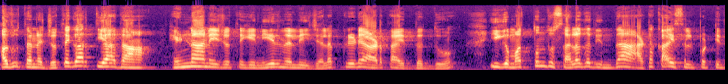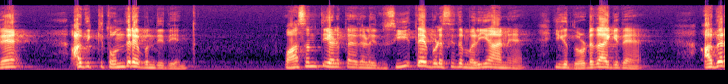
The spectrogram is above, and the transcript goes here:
ಅದು ತನ್ನ ಜೊತೆಗಾರ್ತಿಯಾದ ಹೆಣ್ಣಾನೆ ಜೊತೆಗೆ ನೀರಿನಲ್ಲಿ ಜಲಕ್ರೀಡೆ ಆಡ್ತಾ ಇದ್ದದ್ದು. ಈಗ ಮತ್ತೊಂದು ಸಲಗದಿಂದ ಅಟಕಾಯಿಸಲ್ಪಟ್ಟಿದೆ. ಅದಕ್ಕೆ ತೊಂದರೆ ಬಂದಿದೆ ಅಂತ. ವಾಸಂತಿ ಹೇಳ್ತಾ ಇದ್ದಾಳೆ, ಇದು ಸೀತೆ ಬೆಳೆಸಿದ ಮರಿಯಾನೆ, ಈಗ ದೊಡ್ಡದಾಗಿದೆ. ಅದರ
